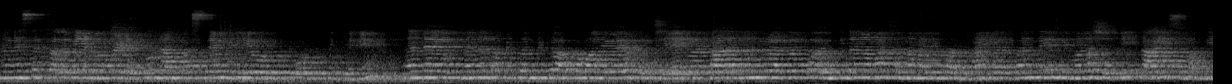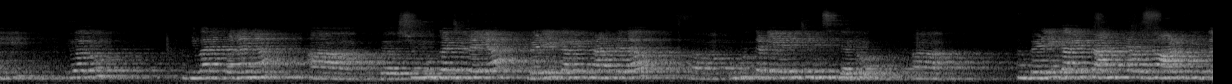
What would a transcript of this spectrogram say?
ನನ್ನ ಹೆಸರು ಪಲ್ಲವಿ ಅನ್ನೋ ಬೆಳಕು ನಾನು ಫಸ್ಟ್ ಟೈಮ್ ಇಲ್ಲೇ ಓದುತ್ತಿದ್ದೇನೆ ನನ್ನ ನನ್ನ ಟಾಪಿಕ್ ಬಂದ್ಬಿಟ್ಟು ಅಕ್ಕ ಮಾದೇವಿಯರ ಪರಿಚಯ ಇವರ ತಾತ ನಂತರ ಇವತ್ತು ಅಂಕಿತ ನಾಮ ಚನ್ನ ಮಲ್ಲಿಕಾರ್ಜುನ ಇವರ ತಂದೆ ನಿರ್ಮಲ ಶೆಟ್ಟಿ, ತಾಯಿ ಸುಮತಿ. ಇವರು, ಇವರ ಜನನ ಶಿವಮೊಗ್ಗ ಜಿಲ್ಲೆಯ ಬೆಳಿಗಾವಿ ಪ್ರಾಂತ್ಯದ ಉಡುತಡಿಯಲ್ಲಿ ಜನಿಸಿದರು. ಬೆಳಿಗಾವಿ ಪ್ರಾಂತ್ಯವನ್ನು ಆಳುತ್ತಿದ್ದ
